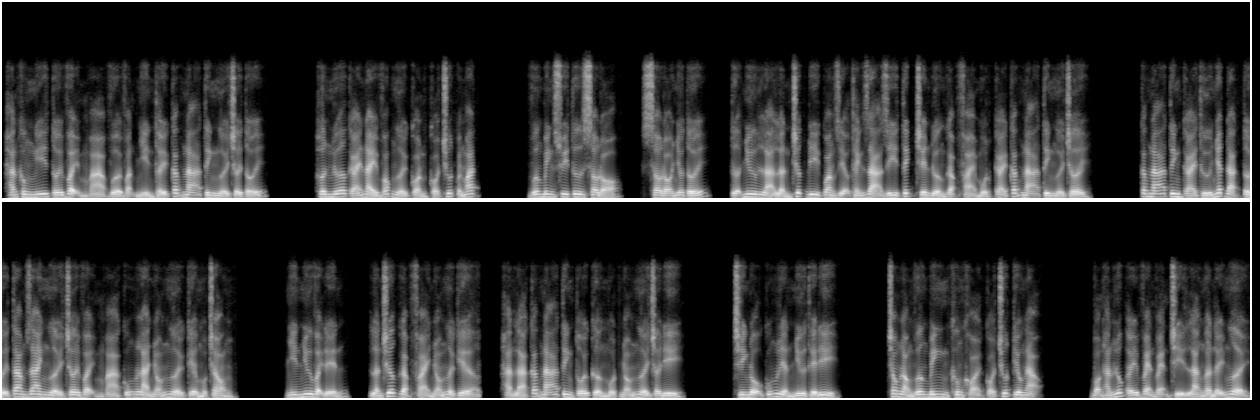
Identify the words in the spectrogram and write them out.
Hắn không nghĩ tới vậy mà vừa vặn nhìn thấy các nã tinh người chơi tới. Hơn nữa cái này vóc người còn có chút quen mắt. Vương binh suy tư sau đó sau đó nhớ tới, tựa như là lần trước đi quang diệu thánh giả di tích trên đường gặp phải một cái các nã tinh người chơi. Các nã tinh cái thứ nhất đạt tới tam giai người chơi vậy mà cũng là nhóm người kia một trong. Nhìn như vậy đến, lần trước gặp phải nhóm người kia, hẳn là các nã tinh tối cường một nhóm người chơi đi. Trình độ cũng liền như thế đi. Trong lòng vương binh không khỏi có chút tiêu ngạo bọn hắn lúc ấy vẹn vẹn chỉ là ngần ấy người,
